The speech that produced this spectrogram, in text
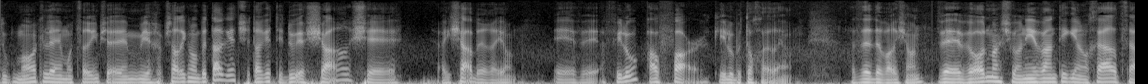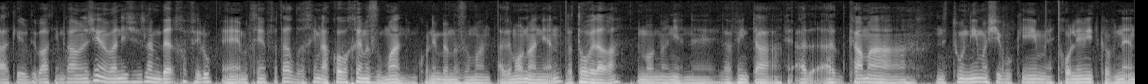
דוגמאות למוצרים שאפשר לקנות בטארגט, שטארגט ידעו ישר שהאישה בהיריון, אה, ואפילו how far, כאילו בתוך ההיריון. אז זה דבר ראשון. ו- ועוד משהו, אני הבנתי גם אחרי ההרצאה, כאילו דיברתי עם כמה אנשים, הבנתי שיש להם דרך אפילו, אה, מתחילים לפתח דרכים לעקוב אחרי מזומן, אם קונים במזומן. אז זה מאוד מעניין, לטוב ולרע, זה מאוד מעניין אה, להבין את ה- עד, עד כמה הנתונים השיווקיים יכולים להתכוונן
